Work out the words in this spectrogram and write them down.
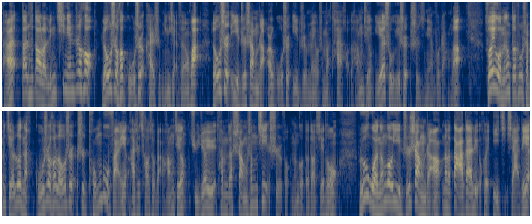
弹，但是到了零七年之后，楼市和股市开始明显分化，楼市一直上涨，而股市一直没有什么太好的行情，也属于是十几年不涨了。所以，我们能得出什么结论呢？股市和楼市是同步反应还是跷跷板行情，取决于它们的上升期是否能够得到协同。如果能够一直上涨，那么大概率会一起下跌；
